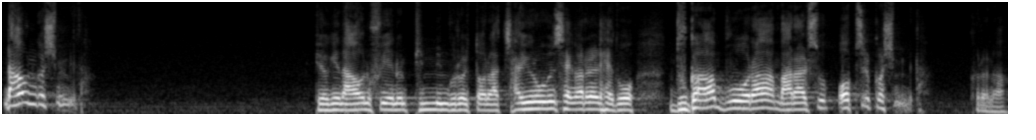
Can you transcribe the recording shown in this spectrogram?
나온 것입니다. 병이 나온 후에는 빈민구를 떠나 자유로운 생활을 해도 누가 무엇라 말할 수 없을 것입니다. 그러나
